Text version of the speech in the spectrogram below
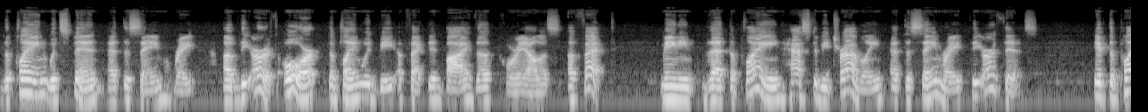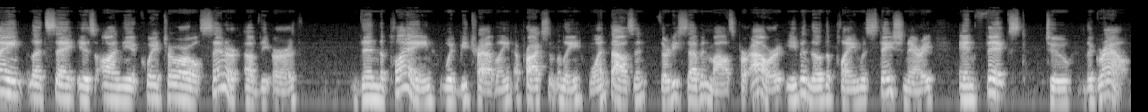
the plane would spin at the same rate of the Earth, or the plane would be affected by the Coriolis effect, meaning that the plane has to be traveling at the same rate the Earth is. If the plane, let's say, is on the equatorial center of the Earth, then the plane would be traveling approximately 1,037 miles per hour, even though the plane was stationary and fixed to the ground.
